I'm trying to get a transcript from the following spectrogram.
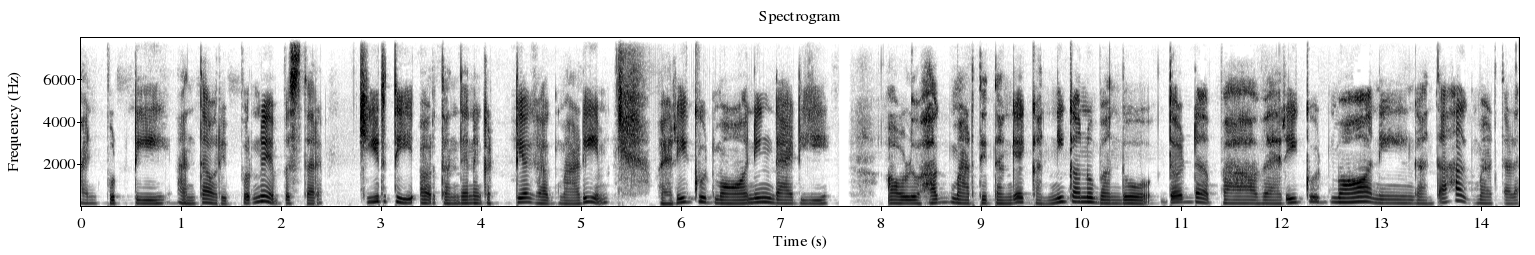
ಆ್ಯಂಡ್ ಪುಟ್ಟಿ ಅಂತ ಅವರಿಬ್ಬರನ್ನೂ ಎಬ್ಬಿಸ್ತಾರೆ. ಕೀರ್ತಿ ಅವ್ರ ತಂದೆನ ಗಟ್ಟಿಯಾಗಿ ಹಗ್ ಮಾಡಿ ವೆರಿ ಗುಡ್ ಮಾರ್ನಿಂಗ್ ಡ್ಯಾಡಿ ಅವಳು ಹಗ್ ಮಾಡ್ತಿದ್ದಂಗೆ ಕನ್ನಿಕಾನು ಬಂದು, ದೊಡ್ಡಪ್ಪ ವೆರಿ ಗುಡ್ ಮಾರ್ನಿಂಗ್ ಅಂತ ಹಗ್ ಮಾಡ್ತಾಳೆ.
